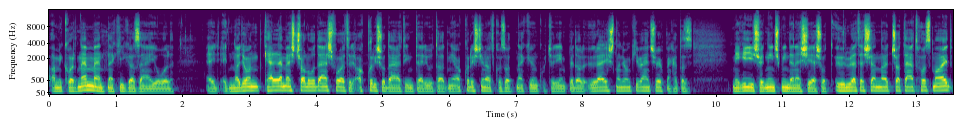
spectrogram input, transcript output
amikor nem ment neki igazán jól, egy, egy nagyon kellemes csalódás volt, hogy akkor is odaállt interjút adni, akkor is nyilatkozott nekünk, úgyhogy én például őre is nagyon kíváncsi vagyok, meg hát az még így is, hogy nincs minden esélyes, ott őrületesen nagy csatát hoz majd,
